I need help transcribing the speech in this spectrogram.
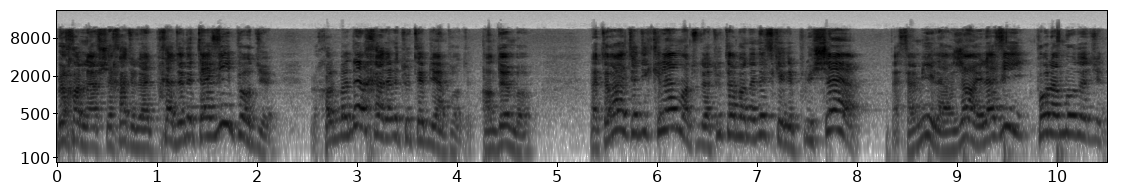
Bechol Lafshecha, tu dois être prêt à donner ta vie pour Dieu. Bechol Modecha, donner tous tes biens pour Dieu. En deux mots. La Torah, elle te dit clairement, tu dois tout abandonner ce qui est le plus cher, la famille, l'argent et la vie, pour l'amour de Dieu.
